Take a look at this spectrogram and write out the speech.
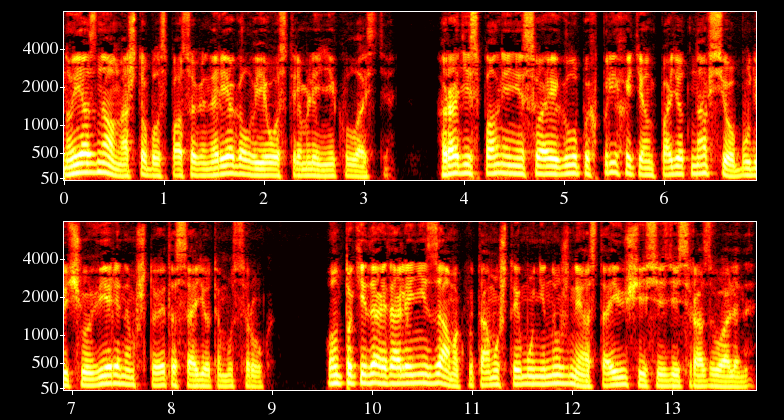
Но я знал, на что был способен Регал в его стремлении к власти. Ради исполнения своих глупых прихотей он пойдет на все, будучи уверенным, что это сойдет ему с рук. Он покидает Оленей замок, потому что ему не нужны остающиеся здесь развалины.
